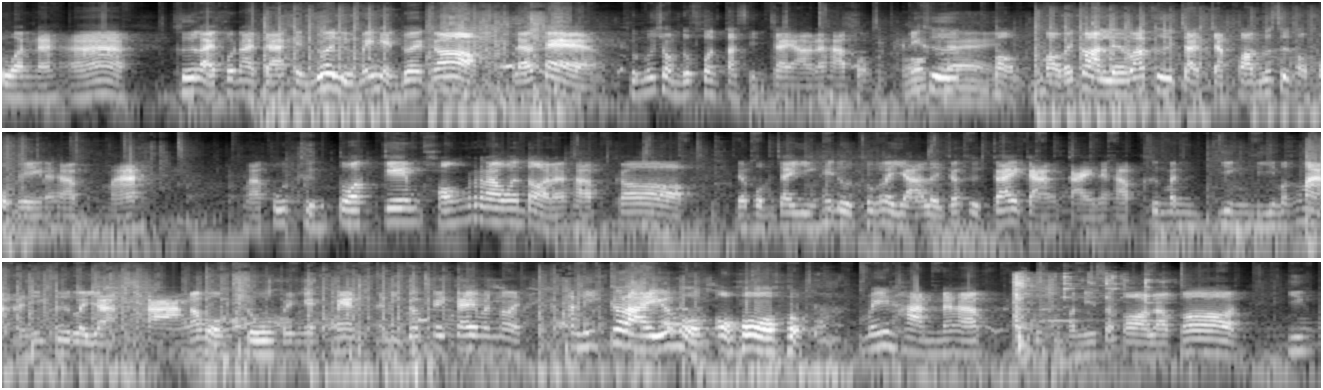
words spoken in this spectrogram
ล้วนๆนะอ่า คือหลายคนอาจจะเห็นด้วยหรือไม่เห็นด้วยก็ แล้วแต่คุณผู้ชมทุกคนตัดสินใจเอานะครับผม อันนี้คือโอเค บอกบอกไว้ก่อนเลยว่าคือจัดจากความรู้สึกของผมเองนะครับ มา มาพูดถึงตัวเกมของเรากันต่อนะครับ ก็เดี๋ยวผมจะยิงให้ดูทุกระยะเลยก็คือใกล้กลางไกลนะครับ คือมันยิงดีมากๆ อันนี้คือระยะกลางครับผมดูเป็นไงแม่น อันนี้ก็ใกล้ๆมันหน่อย อันนี้ไกลครับผมโอ้โห ไม่ทันนะครับ ตอนนี้สกอร์เราก็ยิงไป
